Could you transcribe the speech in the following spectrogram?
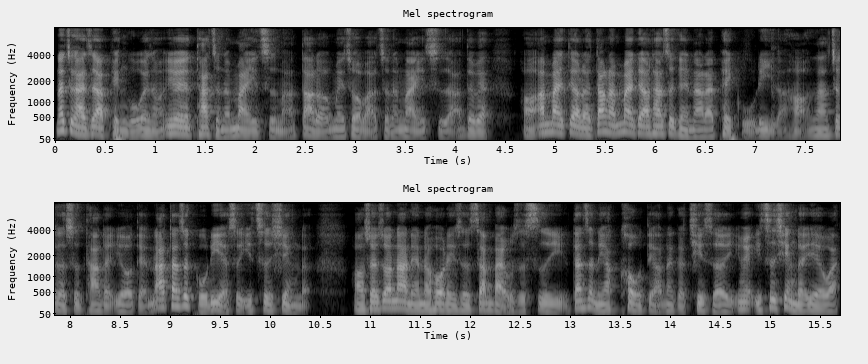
那这个还是要评估，为什么？因为它只能卖一次嘛，大楼没错吧？只能卖一次啊，对不对？好，啊卖掉了，当然卖掉它是可以拿来配股利的哈，那这个是它的优点。那但是股利也是一次性的，好，所以说那年的获利是三百五十四亿，但是你要扣掉那个七十二亿，因为一次性的业外，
